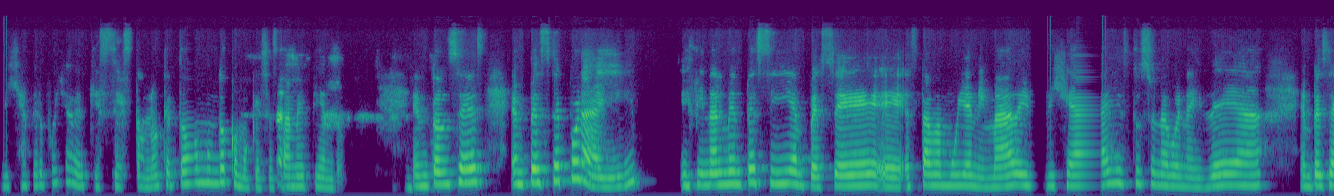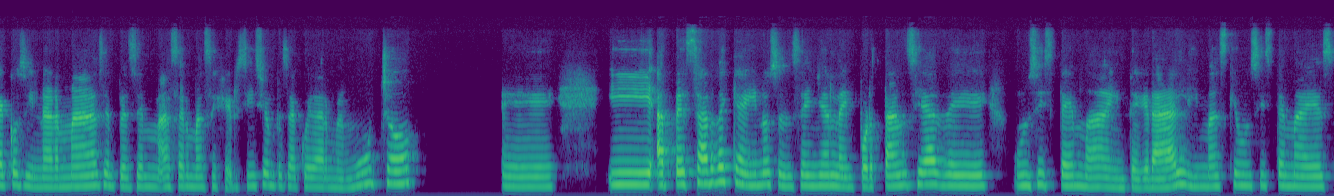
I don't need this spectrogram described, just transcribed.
dije, a ver, voy a ver qué es esto, ¿no? Que todo el mundo como que se está metiendo. Entonces, empecé por ahí y finalmente sí, empecé, eh, estaba muy animada y dije, ay, esto es una buena idea. Empecé a cocinar más, empecé a hacer más ejercicio, empecé a cuidarme mucho. Eh, y a pesar de que ahí nos enseñan la importancia de un sistema integral y más que un sistema es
